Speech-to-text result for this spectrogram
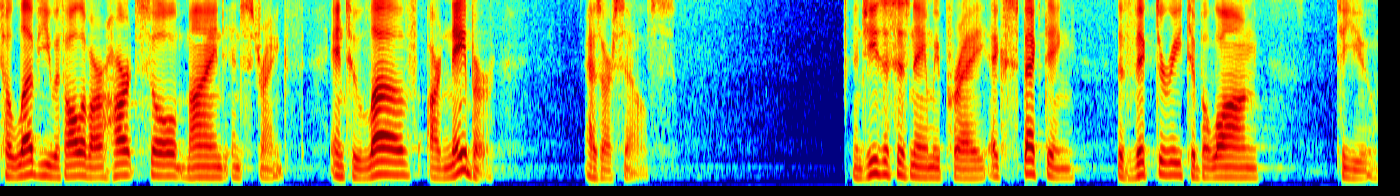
to love you with all of our heart, soul, mind, and strength, and to love our neighbor as ourselves. In Jesus' name we pray, expecting the victory to belong to you.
